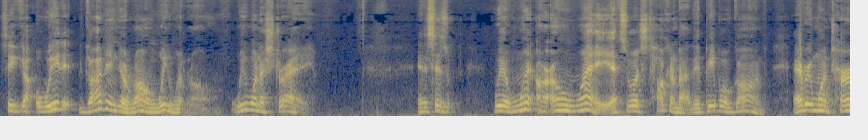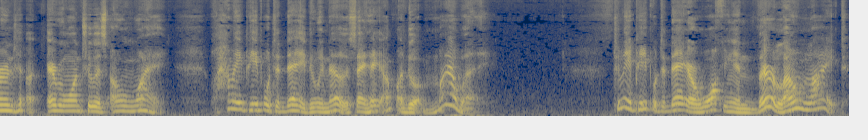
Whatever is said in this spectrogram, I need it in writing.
See, God, we did, God didn't go wrong. We went wrong. We went astray. And it says we went our own way. That's what it's talking about. The people have gone. Everyone turned uh, everyone to his own way. How many people today do we know that say, hey, I'm going to do it my way? Too many people today are walking in their lone light,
